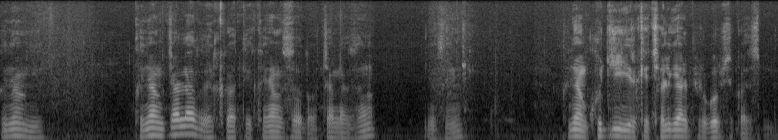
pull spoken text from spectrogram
그냥 그냥 잘라도 될 것 같아요. 그냥 써도 잘라서 이것은 그냥 굳이 이렇게 절개할 필요가 없을 것 같습니다.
